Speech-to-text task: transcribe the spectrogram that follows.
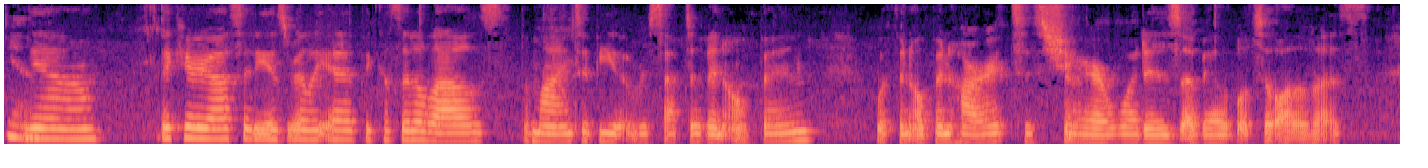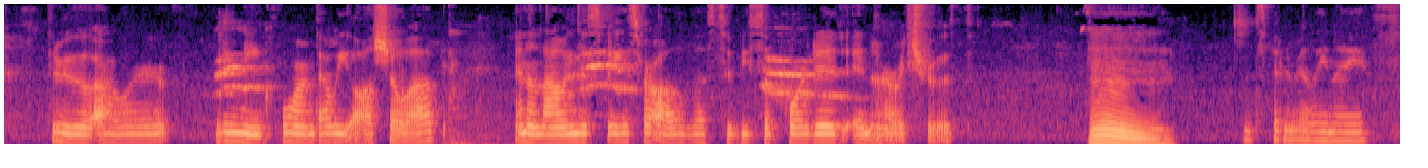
Yeah. The curiosity is really it because it allows the mind to be receptive and open with an open heart to share what is available to all of us through our unique form that we all show up and allowing the space for all of us to be supported in our truth. Hmm. It's been really nice.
